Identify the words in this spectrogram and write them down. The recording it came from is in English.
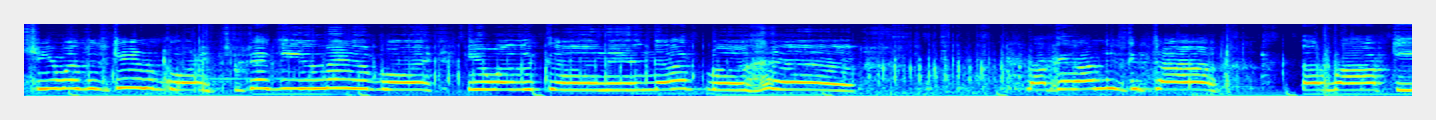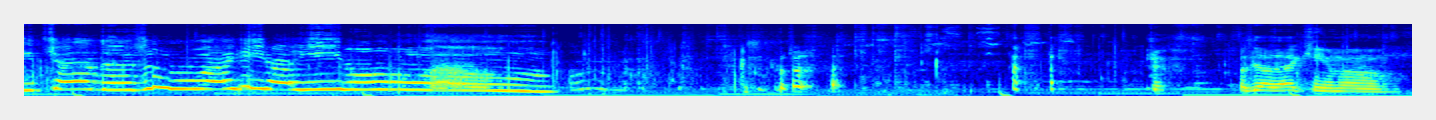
She was a skater boy. She said to you later, boy. He wasn't good enough for her. Rocking on this guitar. I rock each other's way. Look how that came out.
